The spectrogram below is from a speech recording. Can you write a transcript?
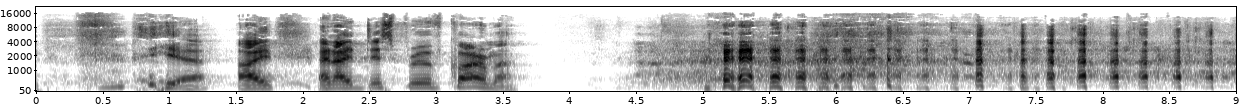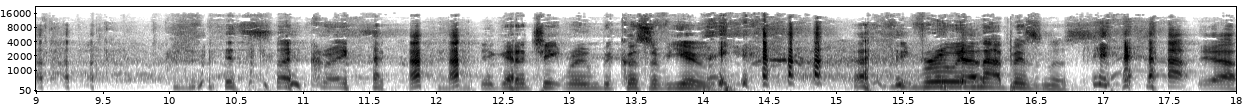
yeah, I and I disprove karma. It's so crazy. you get a cheap room because of you. You've ruined that business. Yeah,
